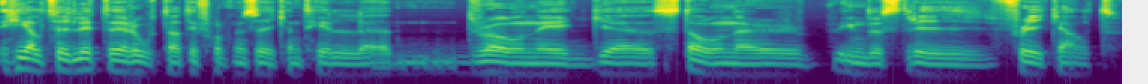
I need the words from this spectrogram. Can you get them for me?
helt tydligt rotat i folkmusiken till eh, dronig eh, stoner industri freakout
